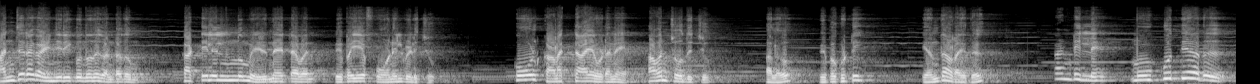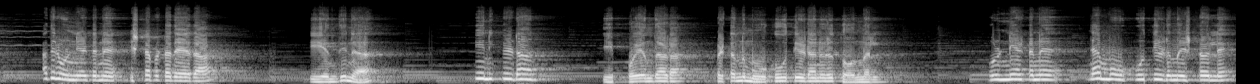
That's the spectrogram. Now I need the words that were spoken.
അഞ്ചര കഴിഞ്ഞിരിക്കുന്നത് കണ്ടതും കട്ടിലിൽ നിന്നും എഴുന്നേറ്റവൻ വിഭയെ ഫോണിൽ വിളിച്ചു. കോൾ കണക്റ്റായ ഉടനെ അവൻ ചോദിച്ചു ഹലോ വിഭകുട്ടി എന്താടാ ഇത്? കണ്ടില്ലേ മൂക്കൂത്തി അത്. അതിന് ഉണ്ണിയേട്ടന് ഇഷ്ടപ്പെട്ടത് ഏതാ? എന്തിനാ? എനിക്കിടാൻ. ഇപ്പോ എന്താടാ? പെട്ടെന്ന് മൂക്കുകുത്തി ഒരു തോന്നൽ. ഉണ്ണിയേട്ടന് ഞാൻ മൂക്കൂത്തി ഇടുന്ന ഇഷ്ടമല്ലേ?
